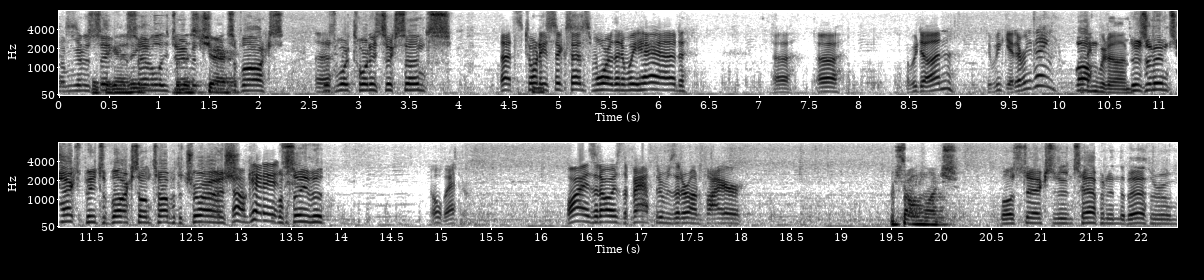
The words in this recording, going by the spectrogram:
I'm gonna save this heavily for damaged chair. pizza box. Uh. It's worth 26 cents. That's twenty-six cents more than we had. Uh, uh, are we done? Did we get everything? I think we're done. There's an intact pizza box on top of the trash. Oh, get it. I'm gonna save it. Oh, bathroom. Why is it always the bathrooms that are on fire? So much. Most accidents happen in the bathroom.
